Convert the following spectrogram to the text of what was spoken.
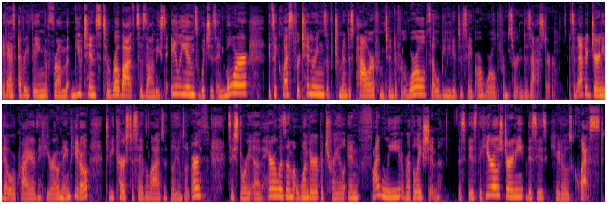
It has everything from mutants to robots to zombies to aliens, witches, and more. It's a quest for 10 rings of tremendous power from 10 different worlds that will be needed to save our world from certain disaster. It's an epic journey that will require the hero, named Hero, to be cursed to save the lives of billions on Earth. It's a story of heroism, wonder, betrayal, and finally, revelation. This is the hero's journey. This is Hero's quest.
